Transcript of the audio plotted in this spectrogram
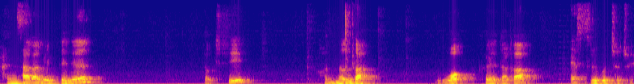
한 사람일 때는 역시 걷는다. walk에다가 s를 붙여줘요.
